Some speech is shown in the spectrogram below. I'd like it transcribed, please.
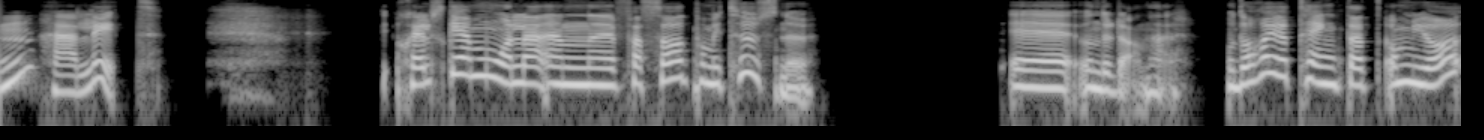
Mm. Härligt. Själv ska jag måla en eh, fasad på mitt hus nu eh, under dagen här. Och då har jag tänkt att om jag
